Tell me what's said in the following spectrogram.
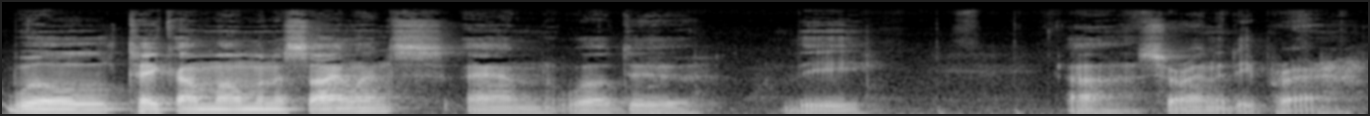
we'll take a moment of silence and we'll do the uh, serenity prayer.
